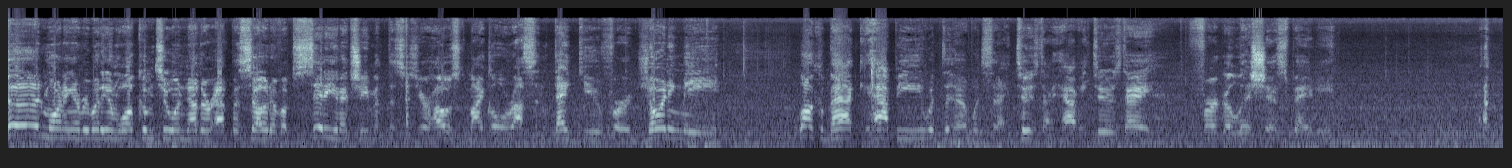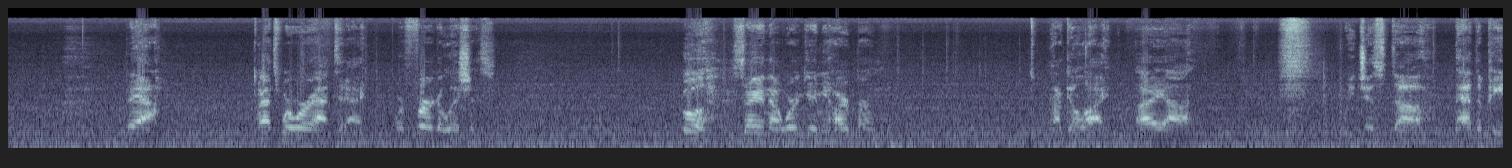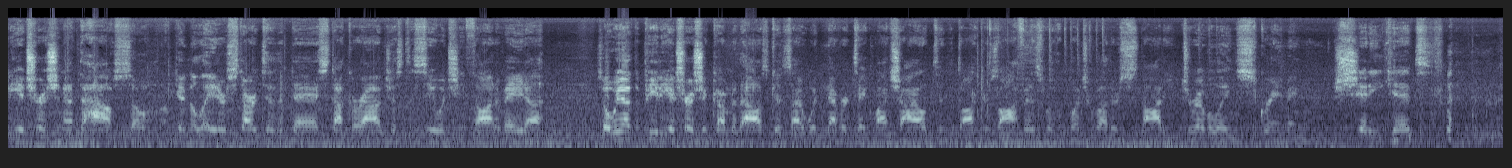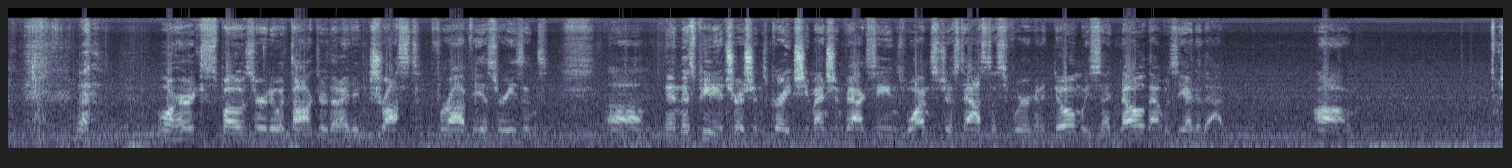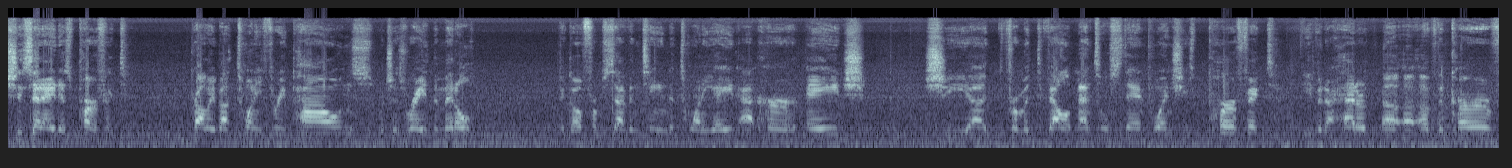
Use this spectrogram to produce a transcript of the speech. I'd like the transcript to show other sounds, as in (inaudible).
Good morning, everybody, and welcome to another episode of Obsidian Achievement. This is your host, Michael Russin. Thank you for joining me. Welcome back. Happy what the, uh, what's today? Tuesday. Happy Tuesday. Fergalicious, baby. (laughs) yeah, that's where we're at today. We're Fergalicious. Ugh, saying that word gave me heartburn. Not gonna lie. I uh, we just uh, had the pediatrician at the house, so I'm getting a later start to the day. I stuck around just to see what she thought of Ada. So we had the pediatrician come to the house because I would never take my child to the doctor's office with a bunch of other snotty, dribbling, screaming, shitty kids. (laughs) or expose her to a doctor that I didn't trust for obvious reasons. Um, and this pediatrician's great. She mentioned vaccines once, just asked us if we were going to do them. We said no. That was the end of that. Um, she said eight is perfect. Probably about 23 pounds, which is right in the middle. To go from 17 to 28 at her age. She, uh, from a developmental standpoint, she's perfect, even ahead of, uh, of the curve,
